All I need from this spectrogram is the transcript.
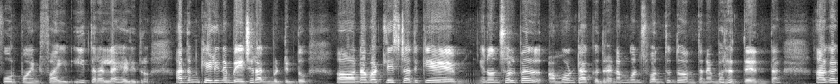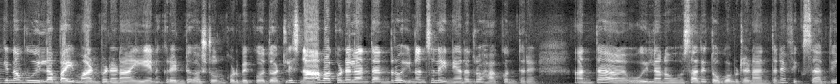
four point five ಈ ಥರ ಎಲ್ಲ ಹೇಳಿದರು. ಅದನ್ನು ಕೇಳಿನೇ ಬೇಜಾರಾಗ್ಬಿಟ್ಟಿದ್ದು. ನಾವು ಅಟ್ಲೀಸ್ಟ್ ಅದಕ್ಕೆ ಇನ್ನೊಂದು ಸ್ವಲ್ಪ ಅಮೌಂಟ್ ಹಾಕಿದ್ರೆ ನಮ್ಗೊಂದು ಸ್ವಂತದ್ದು ಅಂತಲೇ ಬರುತ್ತೆ ಅಂತ. ಹಾಗಾಗಿ ನಾವು ಇಲ್ಲ ಬೈ ಮಾಡಿಬಿಡೋಣ, ಏನಕ್ಕೆ ರೆಂಟಿಗೆ ಅಷ್ಟೊಂದು ಕೊಡಬೇಕು. ಅದು ಅಟ್ಲೀಸ್ಟ್ ನಾವು ಹಾಕೊಂಡಿಲ್ಲ ಅಂತ ಅಂದರೂ ಇನ್ನೊಂದ್ಸಲ ಇನ್ಯಾರಾದರೂ ಹಾಕೊತಾರೆ ಅಂತ ಇಲ್ಲ ನಾವು ಹೊಸದೇ ತೊಗೊಬಿಡೋಣ ಅಂತಲೇ ಫಿಕ್ಸ್ ಆದ್ವಿ.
